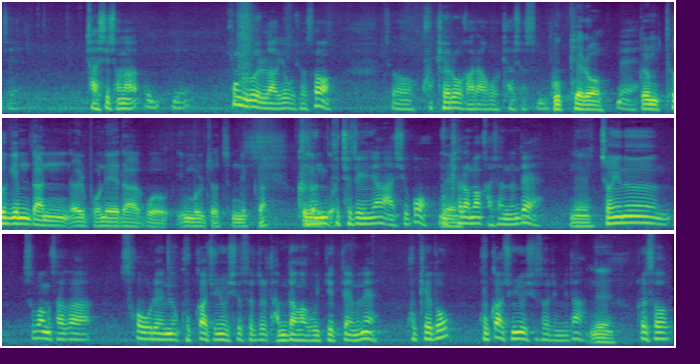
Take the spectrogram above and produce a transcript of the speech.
이제 다시 전화 폰으로 연락이 오셔서 저 국회로 가라고 이렇게 하셨습니다. 국회로. 네. 그럼 특임단을 보내라고 임무를 줬습니까? 그런 구체적인 건 아시고 네. 국회로만 가셨는데 네, 저희는 수방사가 서울에 있는 국가 중요 시설을 담당하고 있기 때문에 국회도 국가 중요 시설입니다. 네, 그래서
